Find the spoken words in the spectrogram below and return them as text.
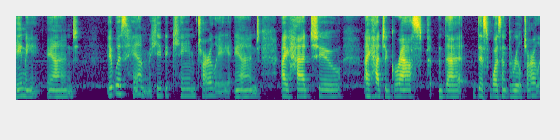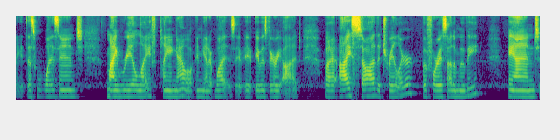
Amy. And it was him. He became Charlie. And I had to. I had to grasp that this wasn't the real Charlie. This wasn't my real life playing out, and yet it was. It, it, it was very odd. But I saw the trailer before I saw the movie, and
